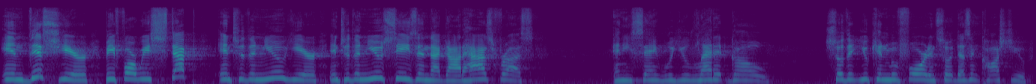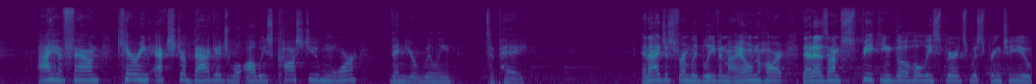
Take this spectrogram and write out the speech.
in this year before we step into the new year, into the new season that God has for us. And He's saying, Will you let it go so that you can move forward and so it doesn't cost you? I have found carrying extra baggage will always cost you more than you're willing to pay. And I just firmly believe in my own heart that as I'm speaking, the Holy Spirit's whispering to you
